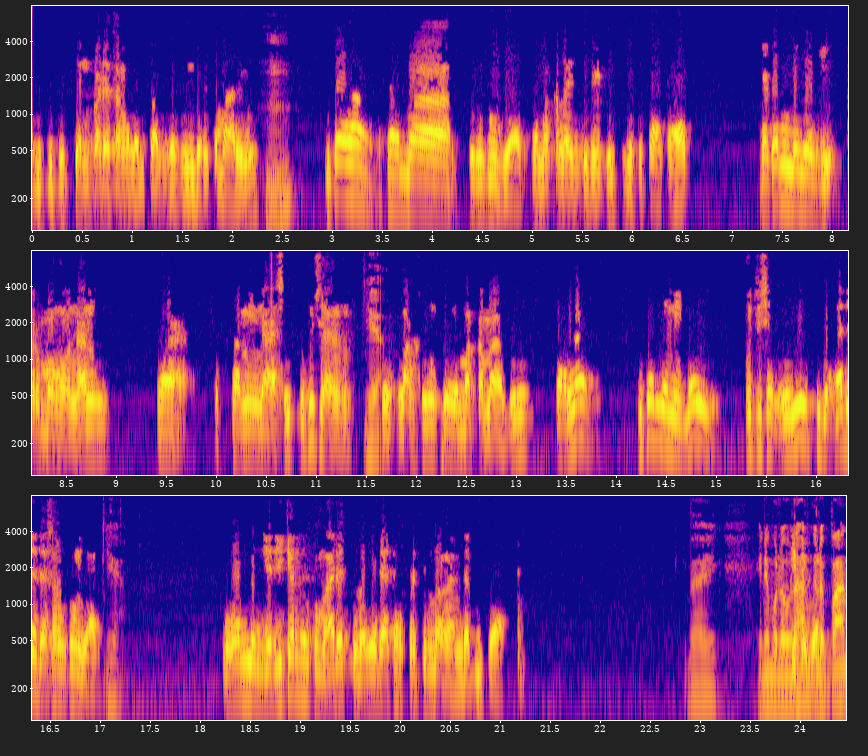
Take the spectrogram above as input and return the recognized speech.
diputuskan pada tanggal 4 November kemarin, hmm. Kita sama penggugat, sama klien kita itu sudah sepakat akan mengajukan permohonan nah, eksaminasi putusan yeah. langsung ke Mahkamah Agung karena kita menilai putusan ini tidak ada dasar hukumnya. Yeah. Bukan menjadikan hukum adat sebagai dasar pertimbangan, tidak bisa. Baik. Ini mudah-mudahan ke depan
